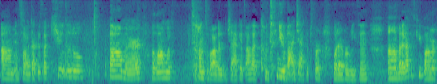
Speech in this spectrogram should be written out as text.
Um, and so I got this like cute little bomber along with tons of other jackets. I like continue to buy jackets for whatever reason. Um, but I got this cute bomber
